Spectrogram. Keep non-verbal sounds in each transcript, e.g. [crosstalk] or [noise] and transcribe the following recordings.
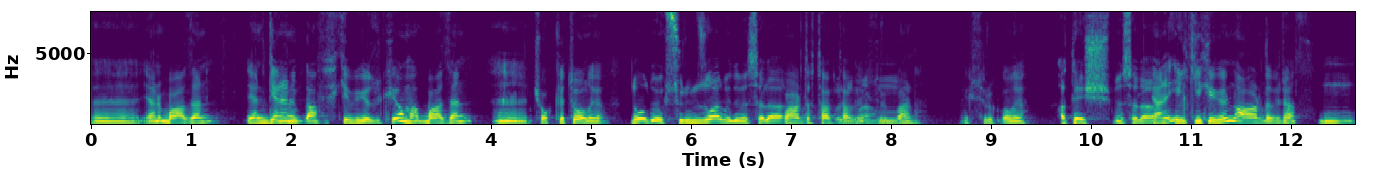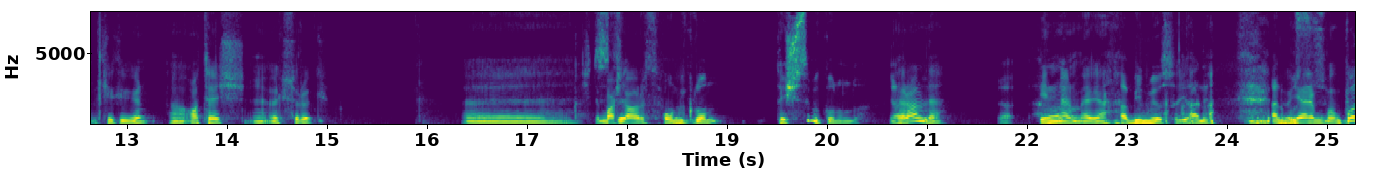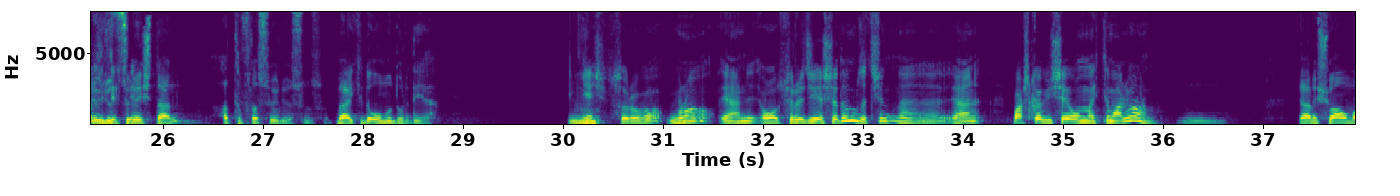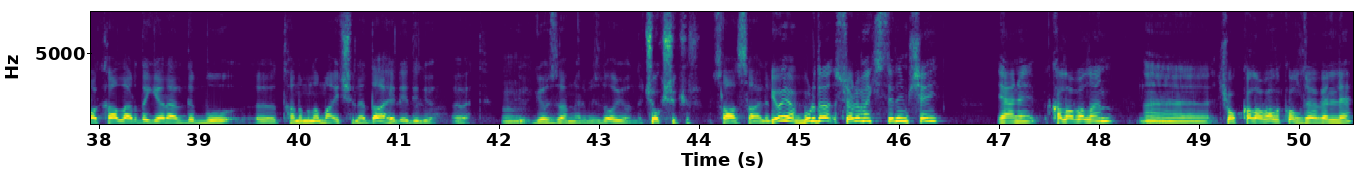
e, yani bazen yani genellikle hafif gibi gözüküyor ama bazen e, çok kötü oluyor. Ne oldu? Öksürüğünüz var mıydı mesela? Vardı tabii Öyle tabii mi? öksürük Hmm. vardı. Öksürük oluyor. Ateş mesela. Yani ilk iki gün ağırdı biraz. İlk iki gün e, ateş, e, öksürük, e, işte baş Size ağrısı. Omikron teşhisi mi konuldu? Yani, Herhalde. Ya, Bilmiyorum yani. ha, bilmiyorsun yani. [laughs] Yani bu, Yani bu pozitif mevcut bir- süreçten atıfla söylüyorsunuz. Belki de o mudur diye. İlginç bir soru bu. Bunu yani o süreci yaşadığımız için e, yani başka bir şey olma ihtimali var mı? Yani şu an vakalarda genelde bu e, tanımlama içine dahil ediliyor. Evet. Gö- Gözlemlerimiz de o yönde. Çok şükür. Sağ salim. Yok yok burada söylemek istediğim şey yani kalabalığın e, çok kalabalık olacağı belli.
